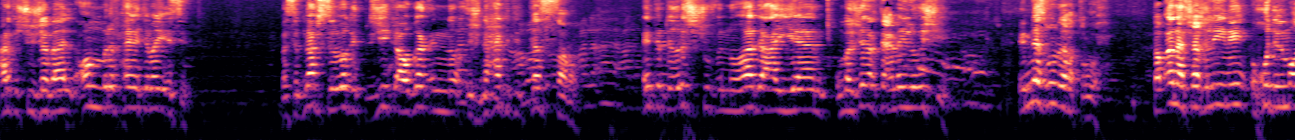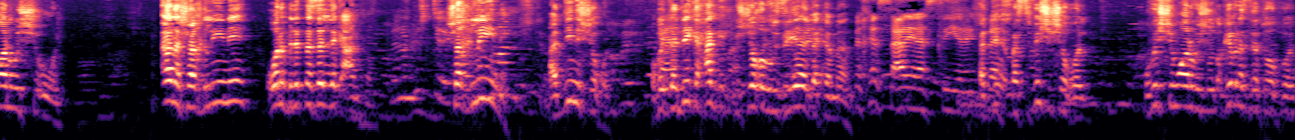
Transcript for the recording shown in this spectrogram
عارف شو جبل؟ عمري في حياتي ما يئست بس بنفس الوقت بتجيك أوقات إنه جناحك تتكسروا أنت بتقدرش تشوف إنه هذا عيان وما تقدر تعملي له شيء الناس مو بدها تروح طب أنا شغليني وخذ المؤن والشؤون. أنا شغليني وأنا بدي اتنازل لك عنهم. شغليني أديني شغل. وبدي أديك حقك بالشغل وزيادة كمان. بخس علينا السيرة أديني بس؟ فيش شغل. وفيش مؤن وفيش شغل. كيف بدها تاكل؟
